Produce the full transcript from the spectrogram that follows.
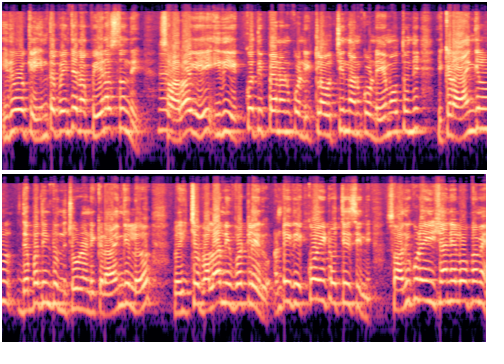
ఇది ఓకే ఇంత పెంచే నాకు పెయిన్ వస్తుంది. సో అలాగే ఇది ఎక్కువ తిప్పాను అనుకోండి ఇట్లా వచ్చింది అనుకోండి ఏమవుతుంది? ఇక్కడ యాంగిల్ దెబ్బతింటుంది చూడండి. ఇక్కడ యాంగిల్ ఇచ్చే బలాన్ని ఇవ్వట్లేదు. అంటే ఇది ఎక్కువ ఇటు వచ్చేసింది. సో అది కూడా ఈశాన్య లోపమే.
